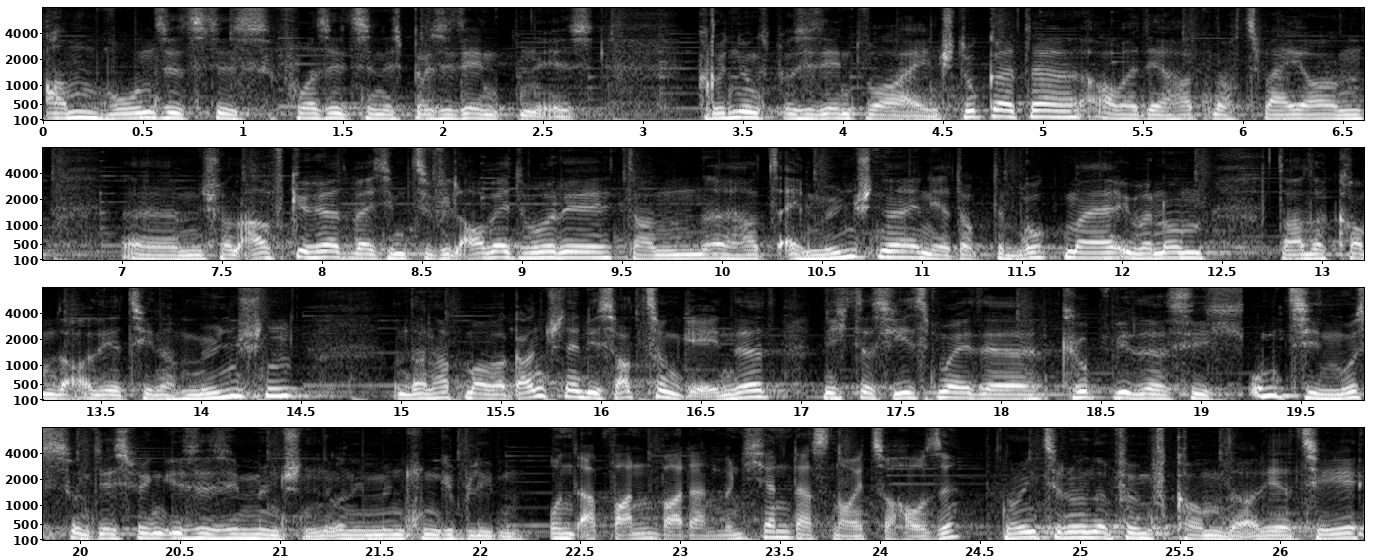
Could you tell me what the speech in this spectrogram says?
am Wohnsitz des Vorsitzenden des Präsidenten ist. Gründungspräsident war ein Stuttgarter, aber der hat nach zwei Jahren ähm, schon aufgehört, weil es ihm zu viel Arbeit wurde. Dann äh, hat es ein Münchner, ein Herr Dr. Bruckmeier, übernommen. Dadurch kam der ADAC nach München. Und dann hat man aber ganz schnell die Satzung geändert. Nicht, dass jedes Mal der Club wieder sich umziehen muss. Und deswegen ist es in München und in München geblieben. Und ab wann war dann München das neue Zuhause? 1905 kam der ADAC,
